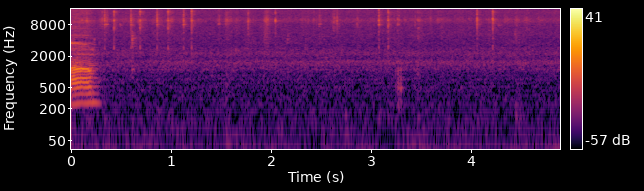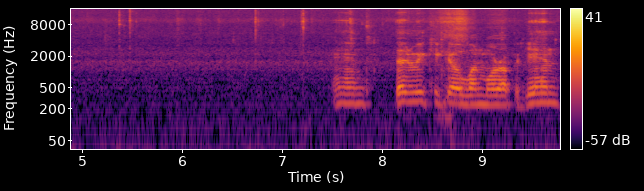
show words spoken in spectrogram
Um. And then we could go one more up again.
